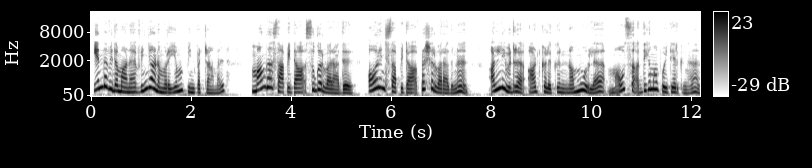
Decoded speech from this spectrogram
எந்தவிதமான விஞ்ஞான முறையும் பின்பற்றாமல் மாங்காய் சாப்பிட்டா சுகர் வராது ஆரஞ்சு சாப்பிட்டா ப்ரெஷர் வராதுன்னு அள்ளி விடுற ஆட்களுக்கு நம்மூரில் மவுஸ் அதிகமாக போயிட்டே இருக்குங்க.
